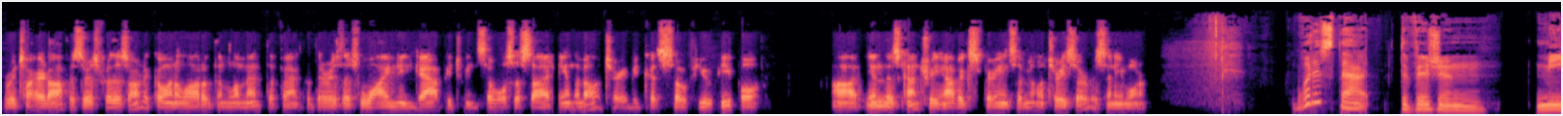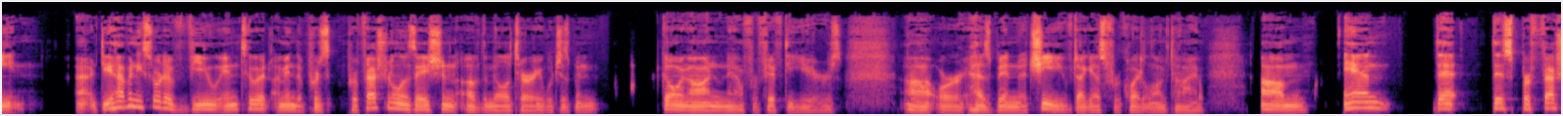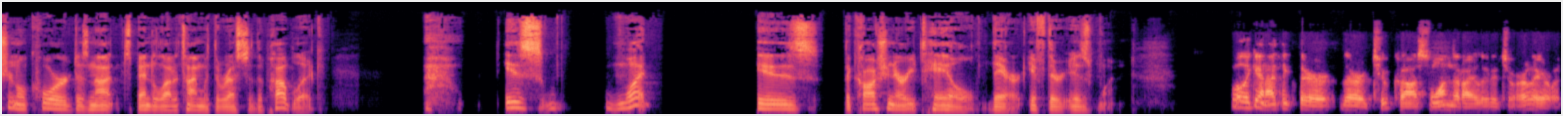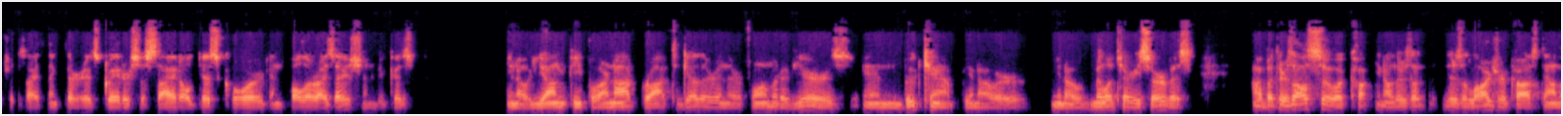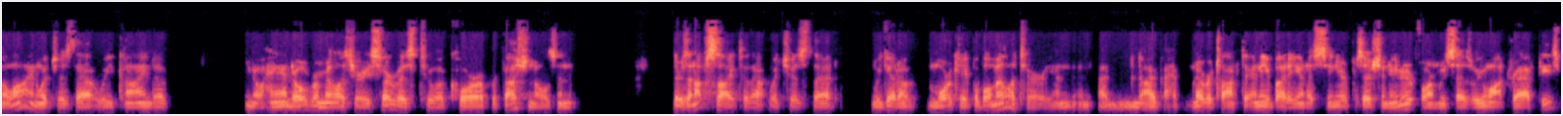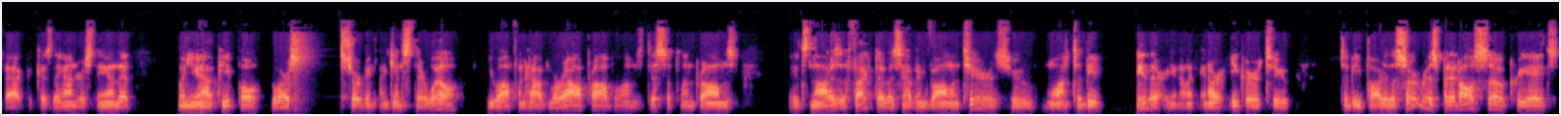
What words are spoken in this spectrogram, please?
retired officers for this article, and a lot of them lament the fact that there is this widening gap between civil society and the military because so few people uh, in this country have experience of military service anymore. What does that division mean? Uh, do you have any sort of view into it? I mean, the pro- professionalization of the military, which has been going on now for 50 years, uh, or has been achieved, I guess, for quite a long time. Um, and that this professional core does not spend a lot of time with the rest of the public is what is the cautionary tale there, if there is one? Well, again, I think there there are two costs. One that I alluded to earlier, which is I think there is greater societal discord and polarization because you know, young people are not brought together in their formative years in boot camp, you know, or you know, military service. Uh, but there's also a, you know, there's a there's a larger cost down the line, which is that we kind of, you know, hand over military service to a core of professionals, and there's an upside to that, which is that we get a more capable military. And, and I've never talked to anybody in a senior position in uniform who says we want draftees back because they understand that when you have people who are serving against their will, you often have morale problems, discipline problems. It's not as effective as having volunteers who want to be there, you know, and are eager to to be part of the service. But it also creates,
